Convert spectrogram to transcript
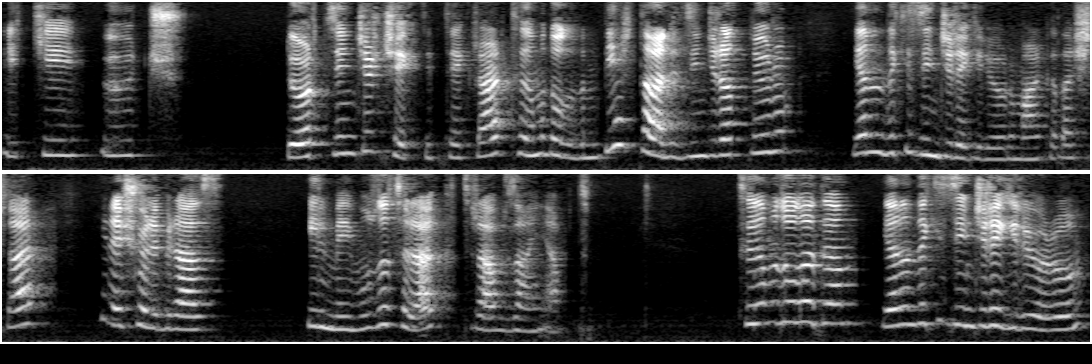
2, 3, 4 zincir çektim. Tekrar tığımı doladım. Bir tane zincir atlıyorum. Yanındaki zincire giriyorum arkadaşlar. Yine şöyle biraz ilmeğimi uzatarak trabzan yaptım. Tığımı doladım. Yanındaki zincire giriyorum.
